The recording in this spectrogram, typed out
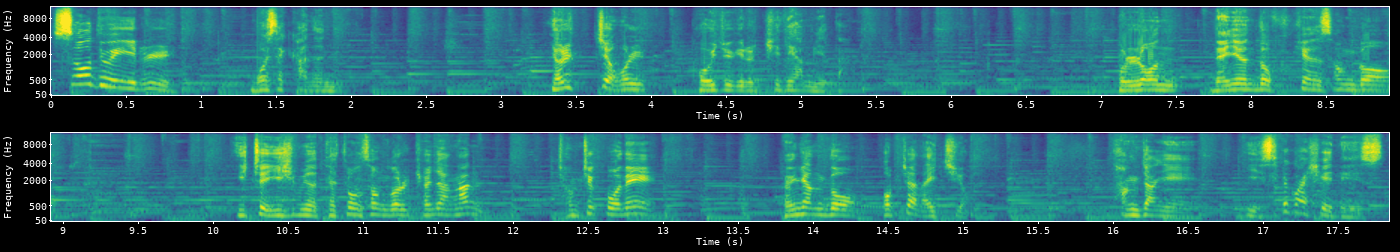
서드웨이를 모색하는 열정을 보여주기를 기대합니다. 물론 내년도 국회의원 선거 2020년 대통령 선거를 겨냥한 정치권의 영향도 없지 않아 있지요. 광장의 이 세과시에 대해서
